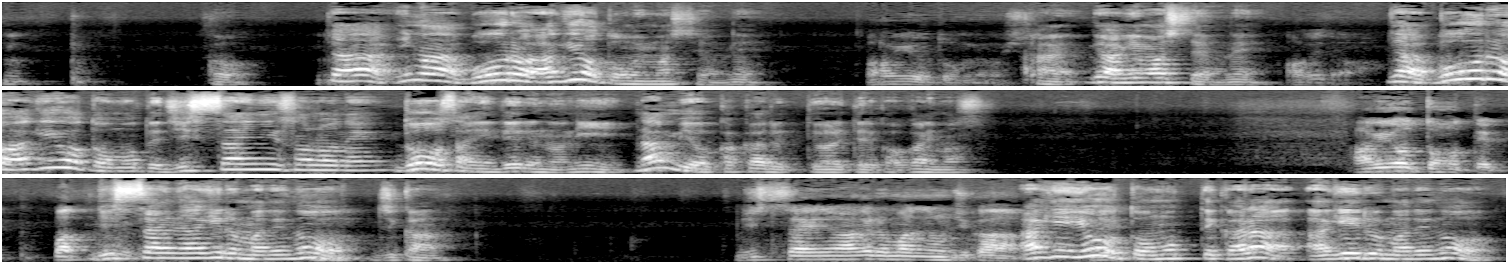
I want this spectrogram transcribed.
そう。じゃあ、今、ボールを上げようと思いましたよね。あげようと思いました、はい。で、上げましたよね。あげたじゃあ、ボールを上げようと思って実際にそのね、動作に出るのに何秒かかるって言われてるか分かります？あげようと思ってパッて実際に上げるまでの時間。実際にあげるまでの時間上げようと思ってから上げるまでの、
